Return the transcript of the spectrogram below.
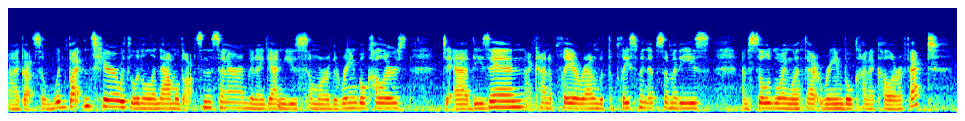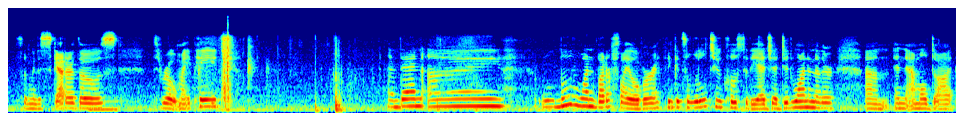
I got some wood buttons here with little enamel dots in the center. I'm going to again use some more of the rainbow colors to add these in. I kind of play around with the placement of some of these. I'm still going with that rainbow kind of color effect. So I'm going to scatter those throughout my page. And then I will move one butterfly over. I think it's a little too close to the edge. I did want another um, enamel dot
